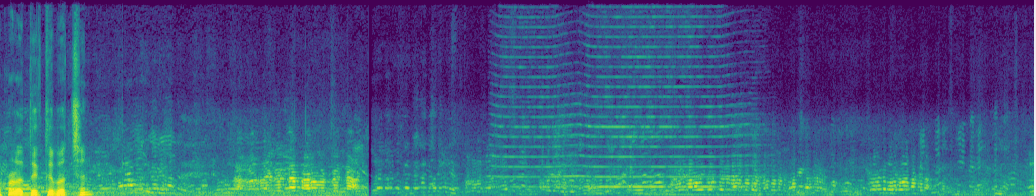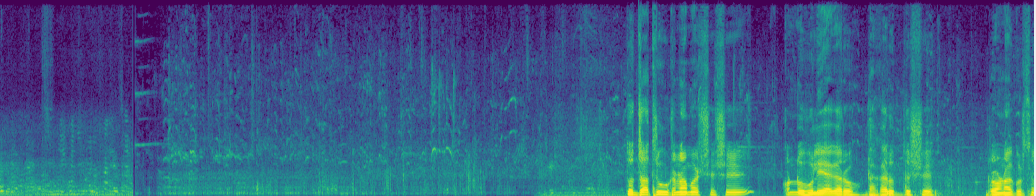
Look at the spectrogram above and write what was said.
আপনারা দেখতে পাচ্ছেন। তো যাত্রী উঠানামার শেষে কর্ণফুলি এগারো, ঢাকার উদ্দেশ্যে রওনা করছে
